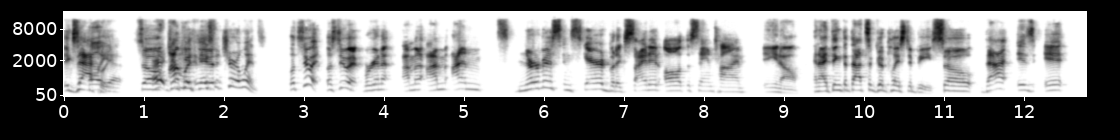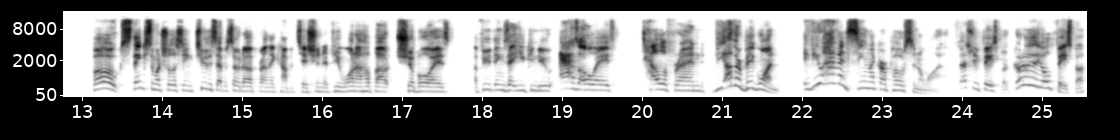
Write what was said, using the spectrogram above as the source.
Exactly. Yeah. So right, I'm with Ace you. Ventura wins. Let's do it. Let's do it. We're gonna. I'm gonna. I'm. I'm nervous and scared, but excited all at the same time. You know, and I think that that's a good place to be. So that is it, folks. Thanks so much for listening to this episode of Friendly Competition. If you want to help out Shaboys, a few things that you can do, as always, tell a friend. The other big one, if you haven't seen like our posts in a while, especially Facebook, go to the old Facebook.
